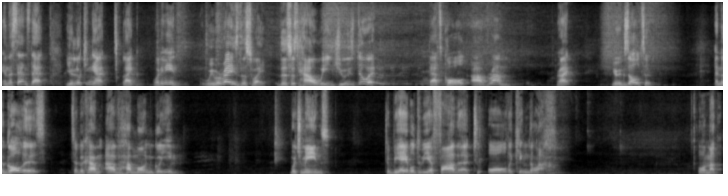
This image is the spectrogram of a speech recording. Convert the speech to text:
in the sense that you're looking at, like, what do you mean? We were raised this way. This is how we Jews do it. That's called Avram, right? You're exalted. And the goal is to become Avhamon Goyim, which means to be able to be a father to all the kinderlach, or mother,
